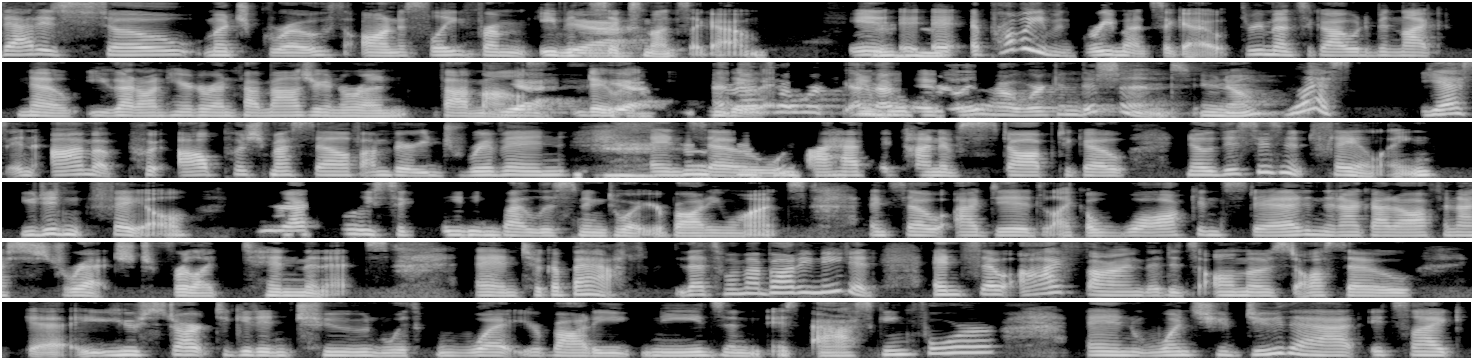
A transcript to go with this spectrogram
that is so much growth, honestly, from even yeah. six months ago. It, it, mm-hmm. it, probably even three months ago. Three months ago, I would have been like, no, you got on here to run five miles. You're going to run five miles. Yeah, do yeah. it. And that's it. how we're, and, and that's really how we're conditioned, you know? Yes, yes and i'm a put i'll push myself i'm very driven and so i have to kind of stop to go no this isn't failing. You didn't fail. You're actually succeeding by listening to what your body wants. And so i did like a walk instead and then i got off and i stretched for like 10 minutes and took a bath. That's what my body needed. And so i find that it's almost also uh, you start to get in tune with what your body needs and is asking for. And once you do that, it's like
